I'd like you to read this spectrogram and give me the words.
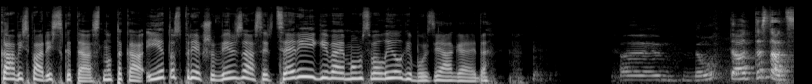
kā vispār izskatās? Nu, tā kā iet uz priekšu, virzās, ir cerīgi, vai mums vēl ilgi būs jāgaida? Uh, nu, tā, tas tāds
